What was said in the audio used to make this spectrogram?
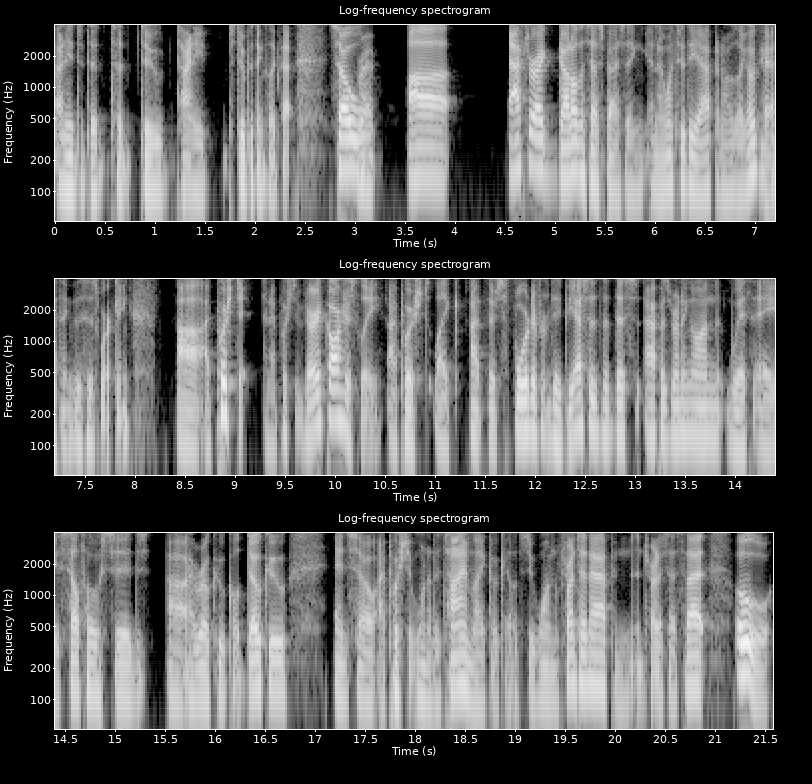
I needed to to do tiny stupid things like that. So Right. uh, after I got all the test passing and I went through the app and I was like, okay, I think this is working. Uh, I pushed it and I pushed it very cautiously. I pushed like uh, there's four different VPSs that this app is running on with a self-hosted uh, Heroku called Dokku, and so I pushed it one at a time. Like, okay, let's do one front end app and, and try to test that. Oh,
